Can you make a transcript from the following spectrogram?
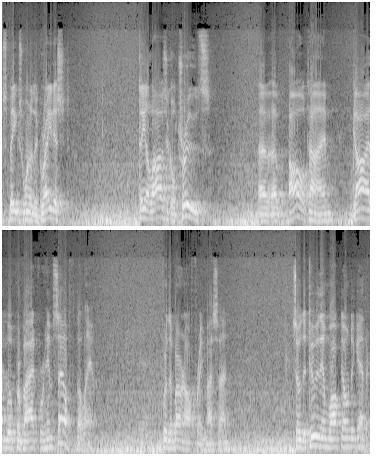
speaks one of the greatest theological truths of, of all time God will provide for himself the lamb for the burnt offering, my son. So the two of them walked on together.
